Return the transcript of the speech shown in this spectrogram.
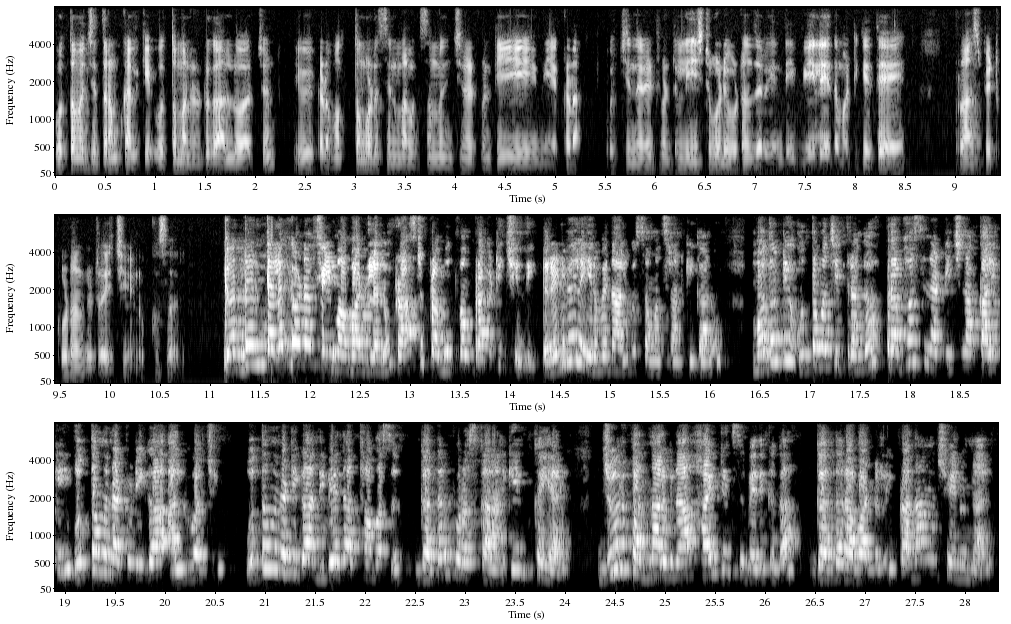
ఉత్తమ చిత్రం కల్కి. ఉత్తమ నటుడుగా అల్లు అర్జున్. ఇవి ఇక్కడ మొత్తం కూడా సినిమాలకు సంబంధించినటువంటి ఏమి ఎక్కడ వచ్చిందనేటువంటి లీస్ట్ కూడా ఇవ్వడం జరిగింది. వీలైతే మట్టుకైతే రాసి పెట్టుకోవడానికి ట్రై చేయండి ఒక్కసారి. గద్దర్ తెలంగాణ ఫిల్మ్ అవార్డులను రాష్ట్ర ప్రభుత్వం ప్రకటించింది. రెండు వేల ఇరవై నాలుగు సంవత్సరానికి గాను మొదటి ఉత్తమ చిత్రంగా ప్రభాస్ నటించిన కల్కి ఉత్తమ నటుడిగా అల్లు అర్జున్ ఉత్తమ నటిగా నివేదా థామస్ గద్దర్ పురస్కారానికి ఎంపికయ్యారు. జూన్ పద్నాలుగున హైటెక్స్ వేదికగా గద్దర్ అవార్డులు ప్రదానం చేయనున్నారు.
